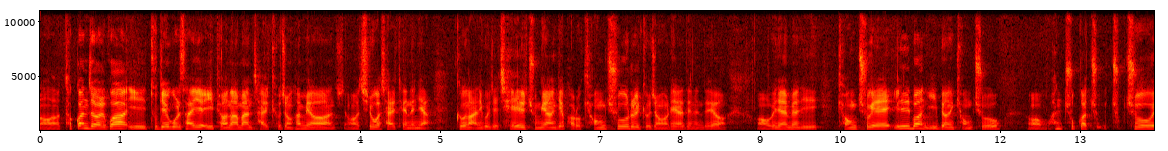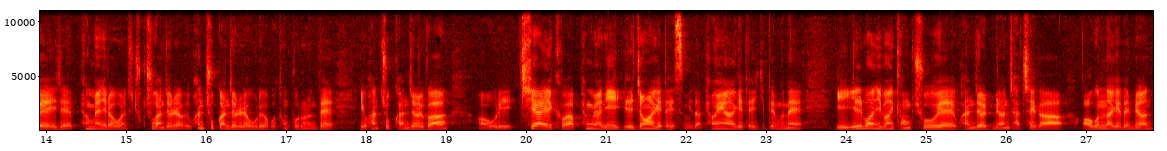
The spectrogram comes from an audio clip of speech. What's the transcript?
어, 턱관절과 이 두개골 사이의 이 변화만 잘 교정하면 어, 치료가 잘 되느냐? 그건 아니고 이제 제일 중요한 게 바로 경추를 교정을 해야 되는데요. 어, 왜냐하면 이 경추의 1번, 2번 경추 어, 환축과 축, 축추의 이제 평면이라고 하죠. 축추 관절이라고 환축 관절이라고 우리가 보통 부르는데 이 환축 관절과 어, 우리 치아의 교합 평면이 일정하게 돼 있습니다. 평행하게 돼 있기 때문에 이 1번, 2번 경추의 관절면 자체가 어긋나게 되면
